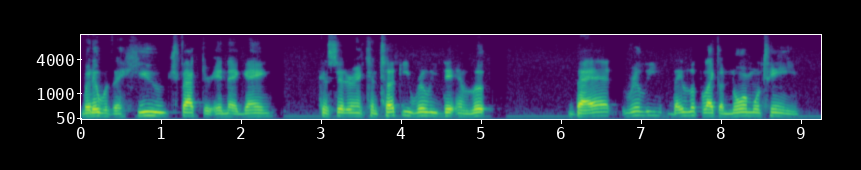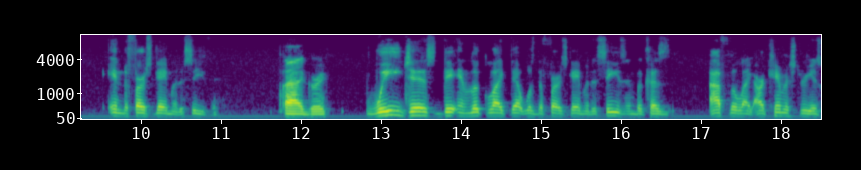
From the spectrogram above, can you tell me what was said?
but it was a huge factor in that game, considering Kentucky really didn't look bad. Really, they looked like a normal team in the first game of the season. I agree. We just didn't look like that was the first game of the season because I feel like our chemistry is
